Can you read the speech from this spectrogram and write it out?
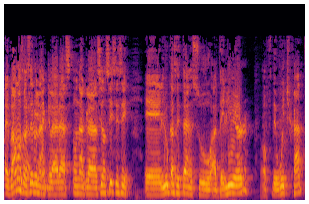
Eh, Vamos a hacer una, aclara- una aclaración. Sí, sí, sí. Eh, Lucas está en su atelier of the Witch Hat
